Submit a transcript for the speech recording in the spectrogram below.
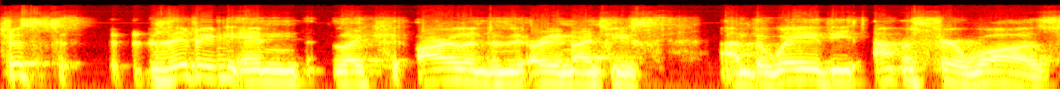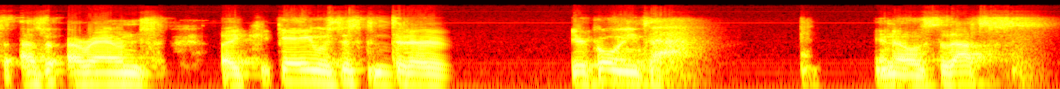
just living in like Ireland in the early 90s and the way the atmosphere was as around like gay was just considered you're going to you know? So that's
